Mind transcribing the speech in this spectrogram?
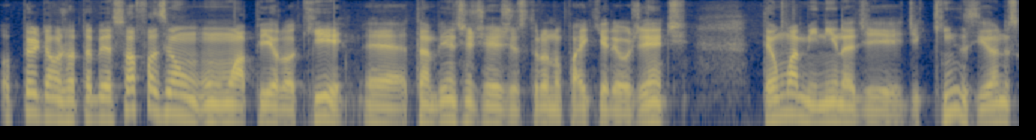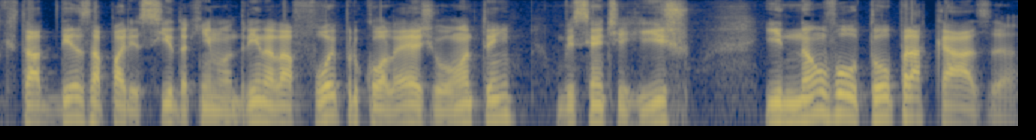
Oh, perdão, JB, só fazer um, um apelo aqui. É, também a gente registrou no Pai Querer Urgente. Tem uma menina de, de 15 anos que está desaparecida aqui em Londrina. Ela foi para o colégio ontem, o Vicente Rijo, e não voltou para casa.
